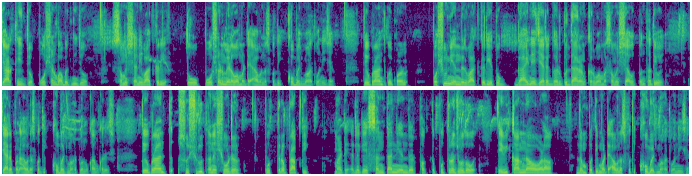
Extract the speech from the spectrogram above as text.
ત્યારથી જો પોષણ બાબતની જો સમસ્યાની વાત કરીએ, તો પોષણ મેળવવા માટે આ વનસ્પતિ ખૂબ જ મહત્ત્વની છે. તે ઉપરાંત કોઈ પણ પશુની અંદર વાત કરીએ તો ગાયને જ્યારે ગર્ભ ધારણ કરવામાં સમસ્યા ઉત્પન્ન થતી હોય, ત્યારે પણ આ વનસ્પતિ ખૂબ જ મહત્ત્વનું કામ કરે છે. તે ઉપરાંત સુશ્રુત અને શોઢળ પુત્ર પ્રાપ્તિ માટે એટલે કે સંતાનની અંદર ફક્ત પુત્ર જોતો હોય, તેવી કામનાઓવાળા દંપતી માટે આ વનસ્પતિ ખૂબ જ મહત્ત્વની છે.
